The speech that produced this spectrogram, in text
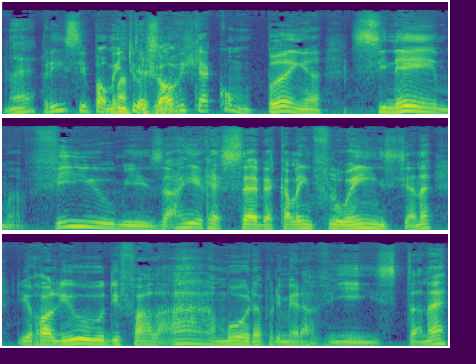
né? Principalmente o jovem que acompanha cinema, filmes, aí recebe aquela influência né, de Hollywood e fala, ah, amor à primeira vista, né?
